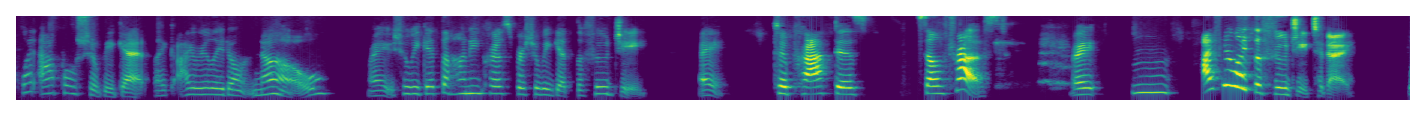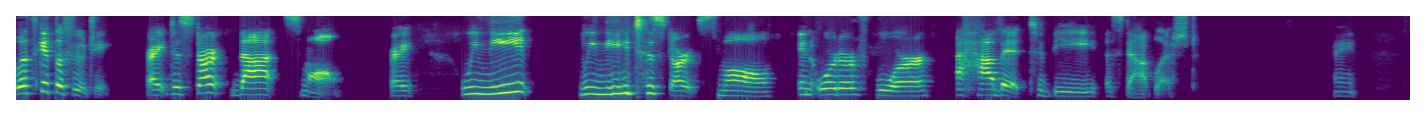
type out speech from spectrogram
what apple should we get? Like, I really don't know, right? Should we get the Honey Crisp or should we get the Fuji? Right? To practice self trust, right? Mm, I feel like the Fuji today. Let's get the Fuji, right? To start that small, right? We need we need to start small in order for a habit to be established. Right?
